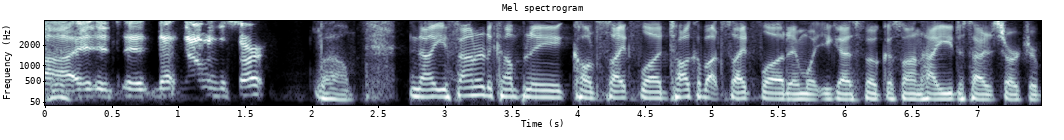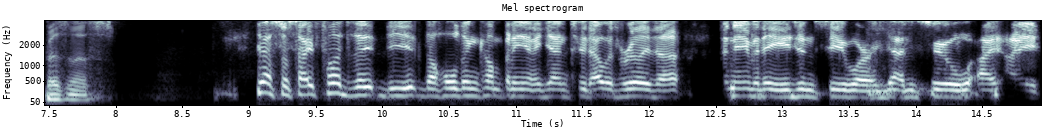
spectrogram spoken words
uh, it, it, that that was the start. Wow. Now you founded a company called SiteFlood. Talk about SiteFlood and what you guys focus on. How you decided to start your business. Yeah, so SiteFlood's the, the the holding company, and again, too, that was really the the name of the agency. Where again, too, I, I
